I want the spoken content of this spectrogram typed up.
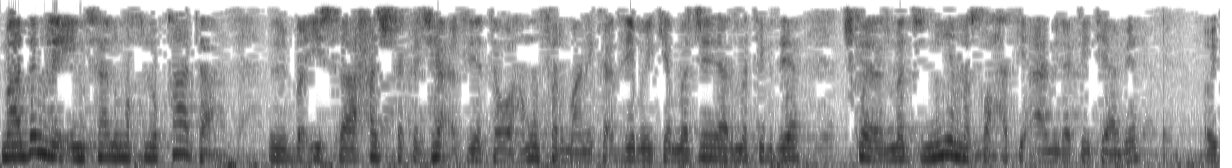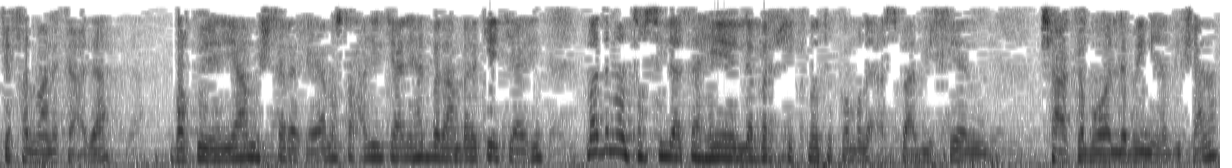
ما دام لإنسان مخلوقاته بإصلاح اشتكى جاء في توهم فرمانك أذيب ويك مجنة يرمتي بديه شكرا مجنية مصلحة آملة كتابه أو كفرمانك أداء بلكو يا مشتركة يا مصلحة يعني هاد بلان بركيت يعني ما دام تفصيلاتها هي لبر حكمتكم ولا أسباب خير شاكبوها اللي بين هذا شانا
